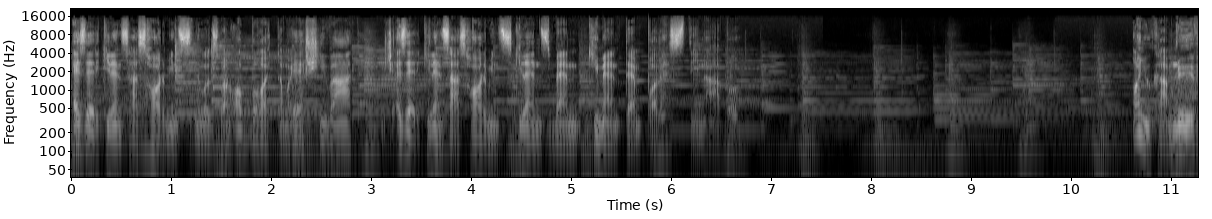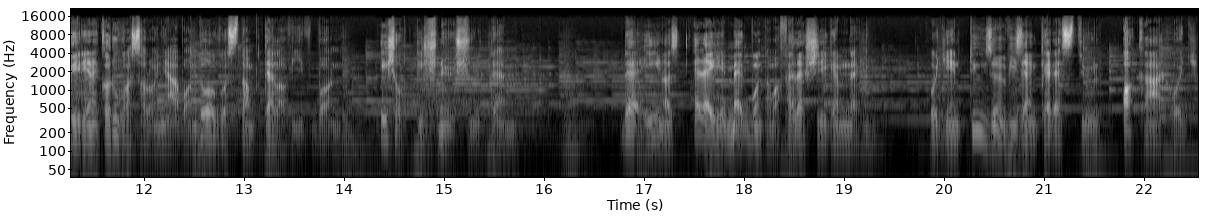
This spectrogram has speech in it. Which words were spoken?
1938-ban abba hagytam a jesivát, és 1939-ben kimentem Palesztinába. Anyukám nővérének a ruhaszalonjában dolgoztam Tel Avivban, és ott is nősültem. De én az elején megmondtam a feleségemnek, hogy én tűzön vizen keresztül akárhogy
